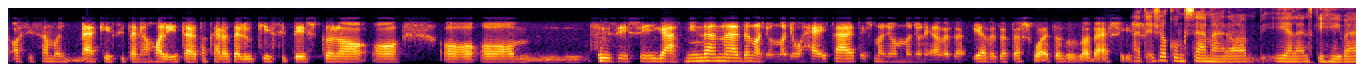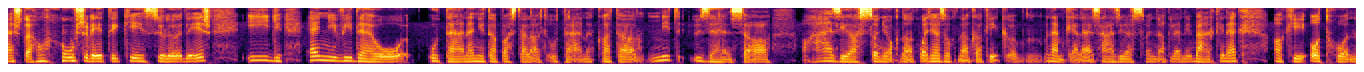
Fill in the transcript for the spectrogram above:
azt hiszem, hogy elkészíteni a halételt, akár az előkészítéstől a, a a, a főzéséig át mindennel, de nagyon-nagyon helytált, és nagyon-nagyon élvezetes volt az az adás is. Hát sokunk számára jelent kihívást a húsvéti készülődés, így ennyi videó után, ennyi tapasztalat után, Kata, mit üzensz a, a háziasszonyoknak, vagy azoknak, akik nem kell ez háziasszonynak lenni bárkinek, aki otthon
